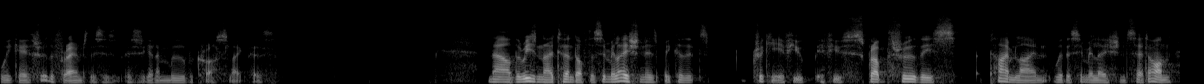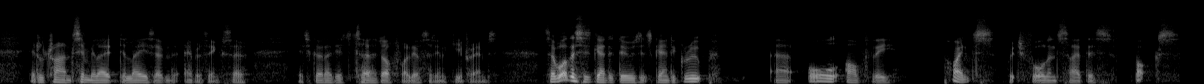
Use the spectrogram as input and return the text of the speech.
we go through the frames, this is this is going to move across like this. Now, the reason I turned off the simulation is because it's tricky. If you if you scrub through this timeline with the simulation set on, it'll try and simulate delays and everything. So it's a good idea to turn it off while you're setting the keyframes. So what this is going to do is it's going to group uh, all of the points which fall inside this box.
